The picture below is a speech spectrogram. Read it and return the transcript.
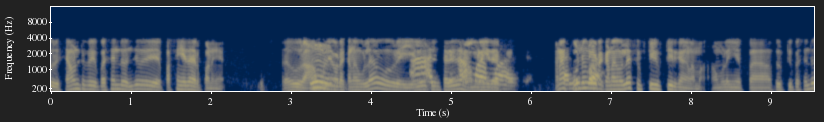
ஒரு 75% ஃபைவ் பர்சன்ட் வந்து பசங்க தான் இருப்பானுங்க அதாவது ஒரு ஆம்பளையோட கனவுல ஒரு எழுபத்தஞ்சு சதவீதம் ஆமா, ஆம்பளைங்க தான். இருப்பாங்க ஆனா. பொண்ணுங்களோட கனவுல 50 50 இருக்காங்களாமா? ஆம்பளைங்க இப்ப ஃபிஃப்டி பர்சன்ட்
